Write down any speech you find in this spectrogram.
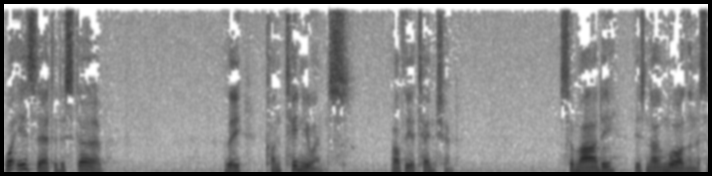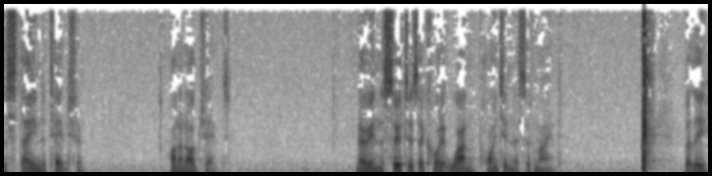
What is there to disturb the continuance of the attention? Samadhi is no more than a sustained attention on an object. Know, in the sutras they call it one pointedness of mind. but the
